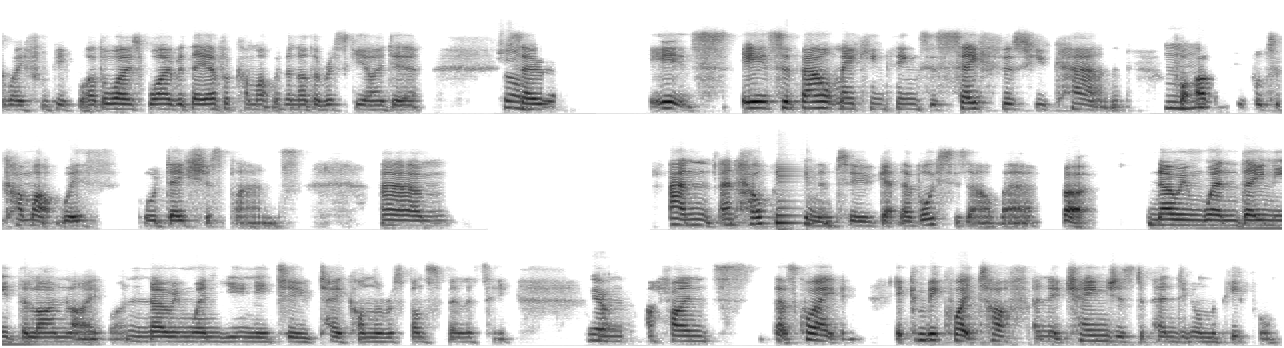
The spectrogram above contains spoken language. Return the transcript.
away from people otherwise why would they ever come up with another risky idea sure. so it's it's about making things as safe as you can mm-hmm. for other people to come up with audacious plans. Um, and and helping them to get their voices out there but knowing when they need the limelight and knowing when you need to take on the responsibility. Yeah. And i find that's quite it can be quite tough and it changes depending on the people.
